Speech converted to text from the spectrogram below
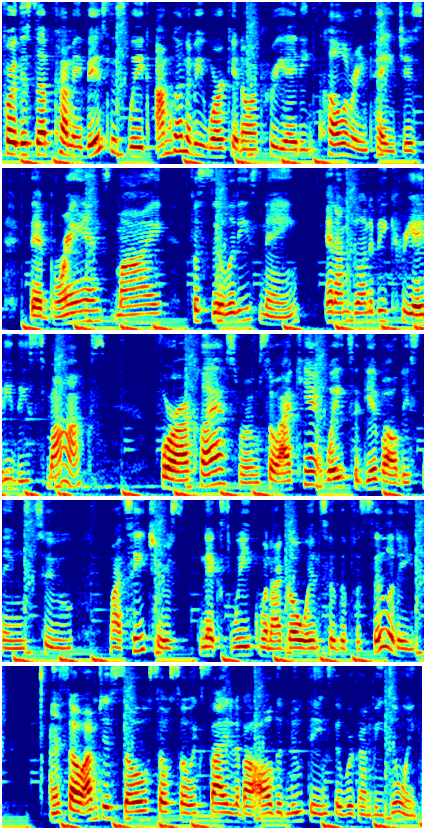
for this upcoming business week, I'm going to be working on creating coloring pages that brands my facility's name and I'm going to be creating these smocks for our classroom. So I can't wait to give all these things to my teachers next week when I go into the facility. And so I'm just so, so, so excited about all the new things that we're going to be doing.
